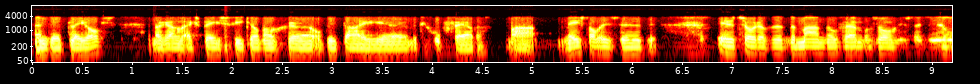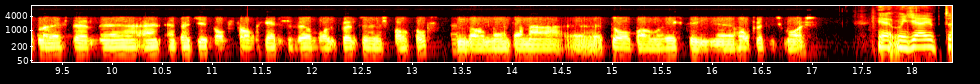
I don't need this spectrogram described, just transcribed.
en de play-offs. En dan gaan we echt specifiek dan nog op detail met de groep verder. Maar meestal is is het zo dat de, maand november zorg is dat je heel blijft en, en, en, dat je in de omstandigheden zoveel mogelijk punten sprokkelt. En dan daarna uh, doorbouwen richting hopelijk iets moois. Ja, want jij hebt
